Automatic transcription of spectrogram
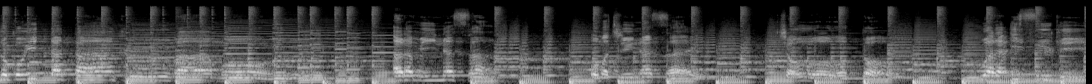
どこ行ったたくまモンあら皆さんお待ちなさい。ちょっと笑いすぎ。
